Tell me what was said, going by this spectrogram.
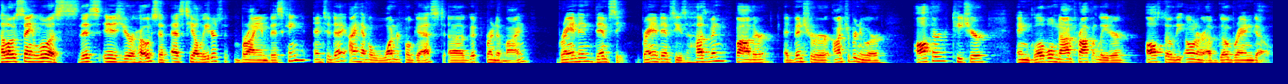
Hello, St. Louis. This is your host of STL Leaders, Brian Bisking, and today I have a wonderful guest, a good friend of mine, Brandon Dempsey. Brandon Dempsey is a husband, father, adventurer, entrepreneur, author, teacher, and global nonprofit leader, also the owner of Go Brand Go.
